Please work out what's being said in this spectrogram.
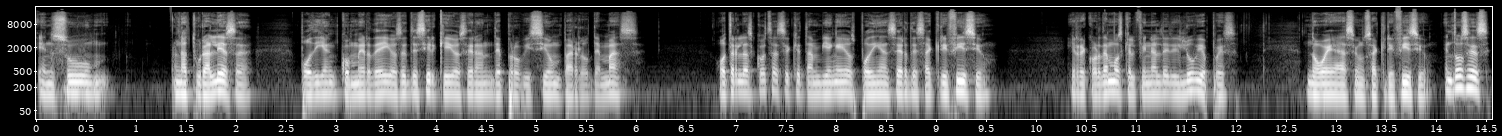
en su naturaleza, podían comer de ellos, es decir, que ellos eran de provisión para los demás. Otra de las cosas es que también ellos podían ser de sacrificio. Y recordemos que al final del diluvio, pues, Noé hace un sacrificio. Entonces,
